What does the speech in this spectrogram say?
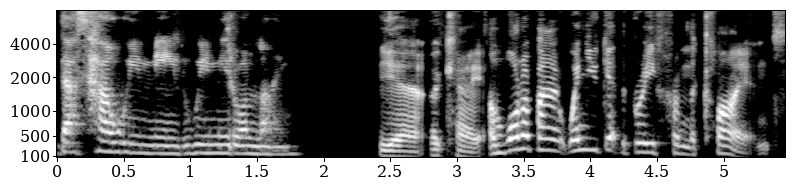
that's how we meet. We meet online. Yeah, okay. And what about when you get the brief from the client?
